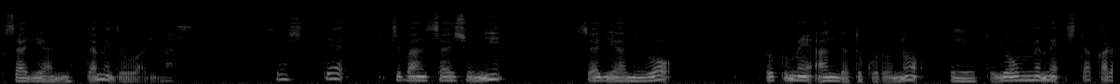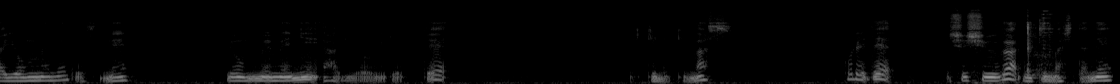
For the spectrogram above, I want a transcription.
鎖編み2目で終わります。そして一番最初に鎖編みを6目編んだところのえーと、4目目下から4目目ですね。4目目に針を入れて引き抜きます。これで刺繍ができましたね。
